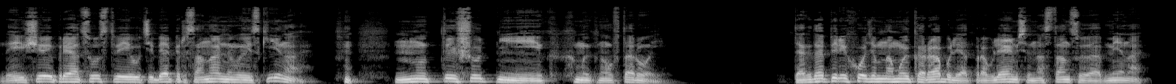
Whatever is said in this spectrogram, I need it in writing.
Да еще и при отсутствии у тебя персонального эскина? Хм, ну ты шутник, хмыкнул второй. Тогда переходим на мой корабль и отправляемся на станцию обмена.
